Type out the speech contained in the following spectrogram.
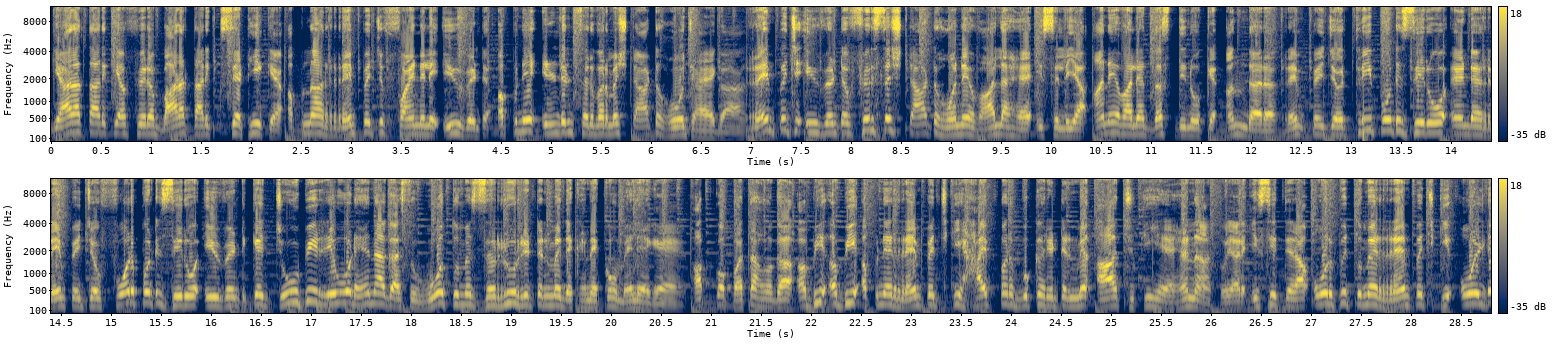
11 तारीख या फिर 12 तारीख से, ठीक है, अपना रैमपेज फाइनल इवेंट अपने इंडियन सर्वर में स्टार्ट हो जाएगा। रैमपेज इवेंट फिर से स्टार्ट होने वाला है, इसलिए लिए आने वाले 10 दिनों के अंदर रेमपेज 3.0 एंड रेमपेज 4.0 इवेंट के जो भी रिवॉर्ड है ना गस वो तुम्हें ज़रूर रिटर्न में देखने को मिलेंगे। आपको पता होगा अभी अभी अपने रैमपेज की हाइपर बुक रिटर्न में आ चुकी है है ना? तो यार, इसी तरह और भी तुम्हें रैमपेज की ओल्ड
